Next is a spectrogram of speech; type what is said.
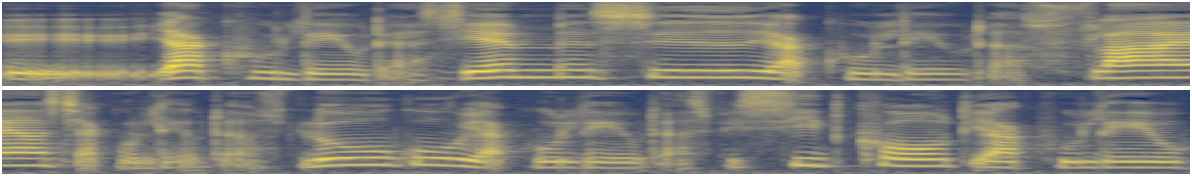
øh, jeg kunne lave deres hjemmeside, jeg kunne lave deres flyers, jeg kunne lave deres logo, jeg kunne lave deres visitkort, jeg kunne lave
